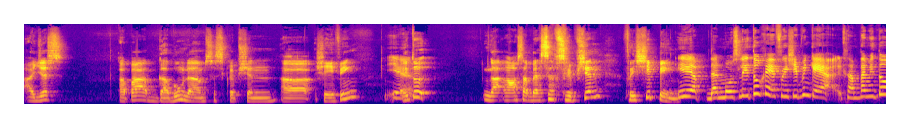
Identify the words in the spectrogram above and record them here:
I just apa gabung dalam subscription uh, shaving Iya. itu nggak nggak usah bayar subscription free shipping. Iya, dan mostly itu kayak free shipping kayak sometimes itu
